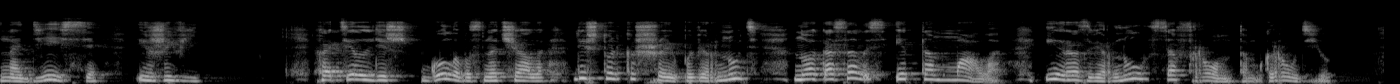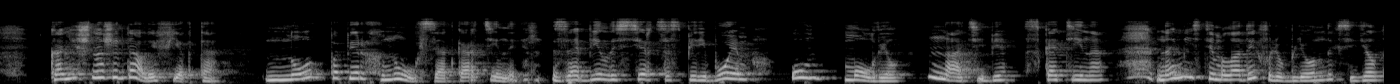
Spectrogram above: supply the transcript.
«надейся» и «живи». Хотел лишь голову сначала, лишь только шею повернуть, но оказалось это мало, и развернулся фронтом, грудью. Конечно, ожидал эффекта, но поперхнулся от картины. Забилось сердце с перебоем, он молвил «На тебе, скотина!». На месте молодых влюбленных сидел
